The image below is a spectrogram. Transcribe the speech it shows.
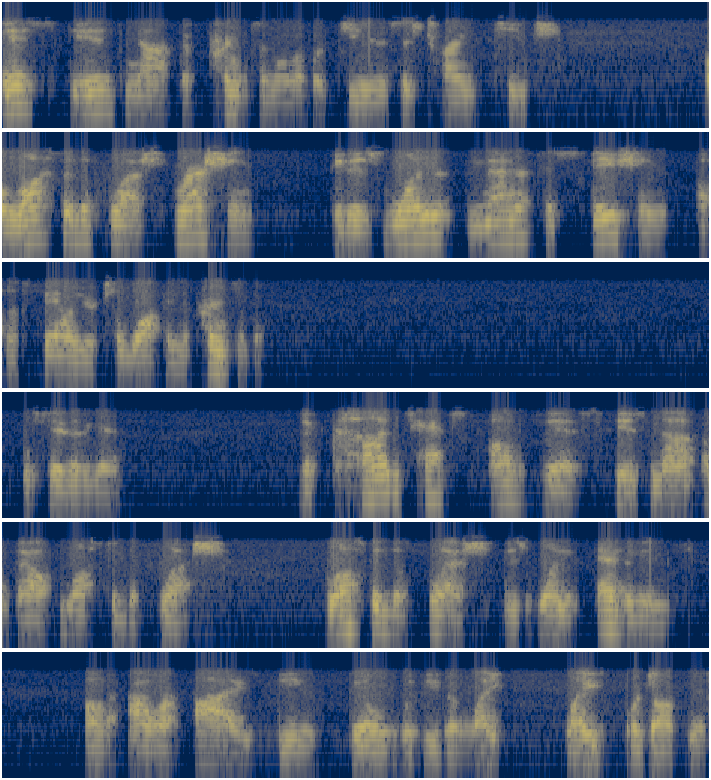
This is not the principle of what Jesus is trying to teach. The lust of the flesh expression, it is one manifestation of a failure to walk in the principle. Let me say that again. The context of this is not about lust of the flesh. Lust of the flesh is one evidence of our eyes being filled with either light, light or darkness.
